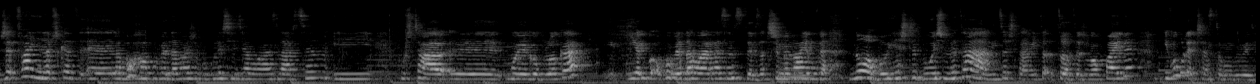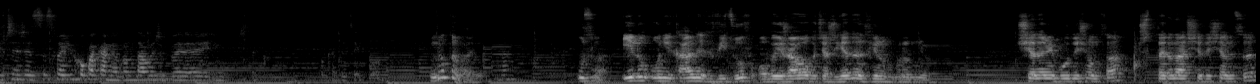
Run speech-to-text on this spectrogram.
Że fajnie, na przykład e, Labocha opowiadała, że w ogóle siedziała z Larsem i puszczała e, mojego vloga i, i jakby opowiadała razem z tym, zatrzymywała i mówiła, no bo jeszcze byłyśmy tam i coś tam i to, to też było fajne. I w ogóle często mówiły dziewczyny, że ze swoimi chłopakami oglądały, żeby im też tak pokazać jak było. No to fajnie. No. Ilu unikalnych widzów obejrzało chociaż jeden film w grudniu? 7,5 tysiąca? 14 tysięcy?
